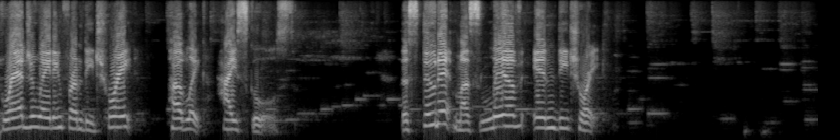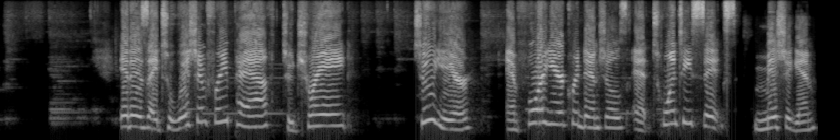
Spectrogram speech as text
graduating from Detroit public high schools. The student must live in Detroit. It is a tuition-free path to trade, two-year, and four-year credentials at 26 Michigan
